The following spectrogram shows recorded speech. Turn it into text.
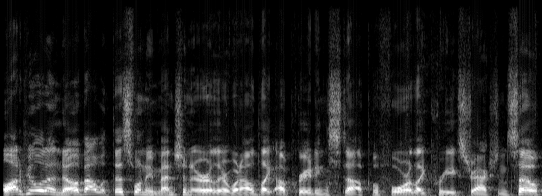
A lot of people don't know about what this one we mentioned earlier when I was like upgrading stuff before like pre-extraction. So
